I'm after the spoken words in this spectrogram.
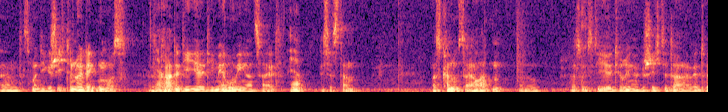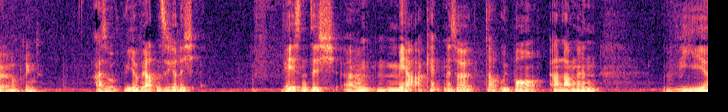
ähm, dass man die Geschichte neu denken muss. Also Ja. Gerade die, die Merowinger Zeit Ja. ist es dann. Was kann uns da erwarten? Also, was uns die Thüringer Geschichte da eventuell noch bringt. Also wir werden sicherlich wesentlich ähm, mehr Erkenntnisse darüber erlangen, wie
